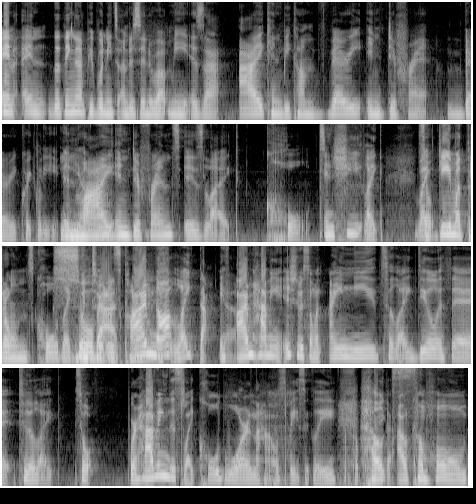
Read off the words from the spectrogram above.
And and the thing that people need to understand about me is that I can become very indifferent very quickly. And Yeah. my indifference is like cold. and she like Like so- Game of Thrones cold, like so winter bad. is coming. I'm not like that. If Yeah. I'm having an issue with someone, I need to like deal with it to like so we're having this like cold war in the house basically. Helga weeks. I would come home,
